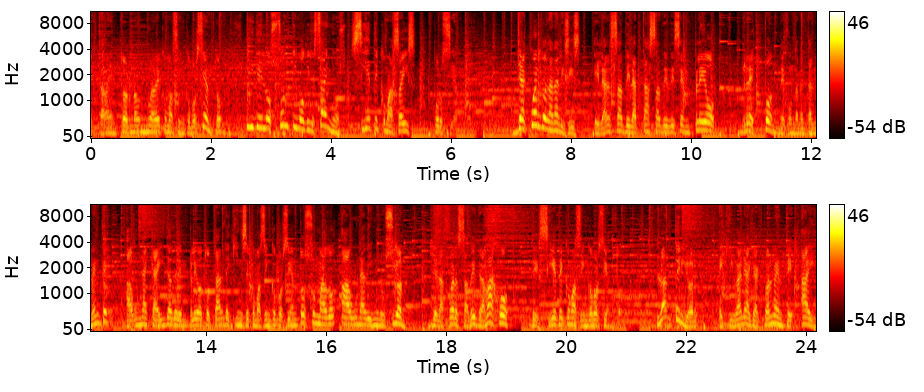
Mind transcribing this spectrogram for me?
estaba en torno a un 9,5%, y de los últimos 10 años, 7,6%. De acuerdo al análisis, el alza de la tasa de desempleo responde fundamentalmente a una caída del empleo total de 15,5% sumado a una disminución de la fuerza de trabajo de 7,5%. Lo anterior equivale a que actualmente hay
